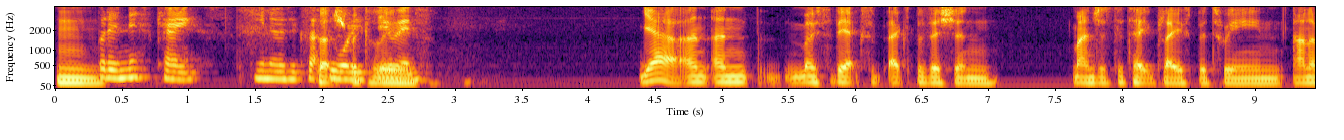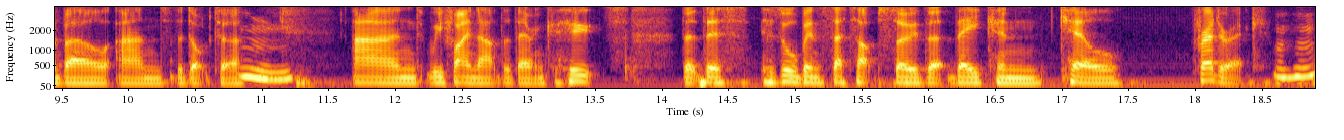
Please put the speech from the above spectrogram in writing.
But in this case, he knows exactly what he's doing. Yeah, and and most of the ex- exposition manages to take place between Annabelle and the Doctor, Hmm. and we find out that they're in cahoots. That this has all been set up so that they can kill Frederick Mm-hmm.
